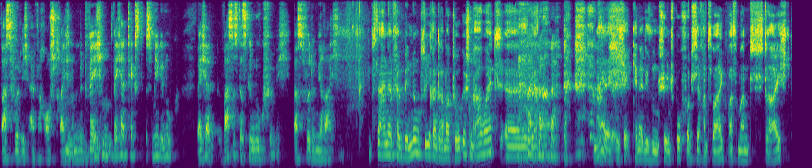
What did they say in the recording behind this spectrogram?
was würde ich einfach rausstreichen mhm. und mit welchem, welcher Text ist mir genug? Welcher, was ist das genug für mich? Was würde mir reichen? Gibt es da eine Verbindung zu Ihrer dramaturgischen Arbeit? Äh, ja. Nein, ich kenne ja diesen schönen Spruch von Stefan Zweig, was man streicht,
